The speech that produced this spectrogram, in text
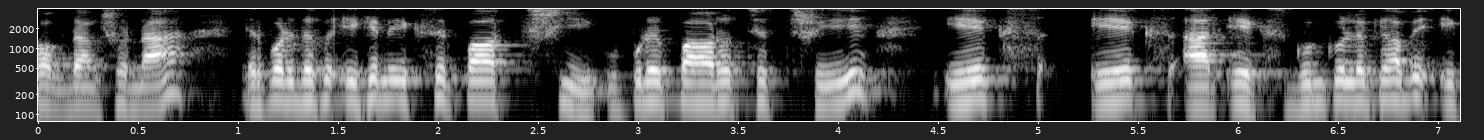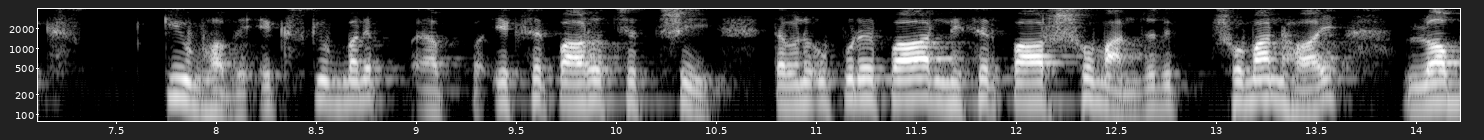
ভগ্নাংশ না। এরপরে দেখো, এখানে এক্সের পাওয়ার থ্রি উপরের পাওয়ার হচ্ছে থ্রি এক্স এক্স আর এক্স গুণ করলে কী হবে? এক্স কিউব হবে। এক্স কিউব মানে এক্সের পাওয়ার হচ্ছে থ্রি তার মানে উপরের পাওয়ার, নিচের পাওয়ার সমান। যদি সমান হয়, লব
